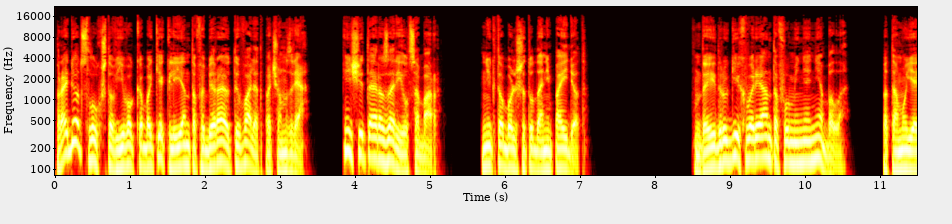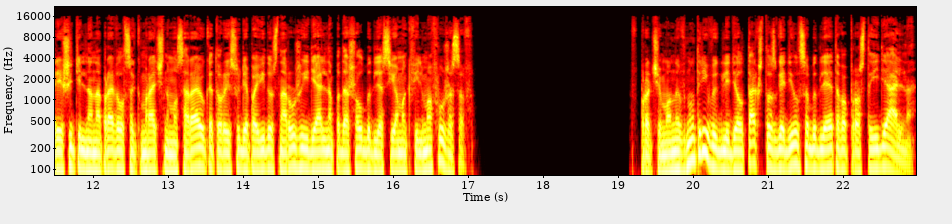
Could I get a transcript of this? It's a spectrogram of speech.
Пройдет слух, что в его кабаке клиентов обирают и валят почем зря. И, считай, разорился бар. Никто больше туда не пойдет. Да и других вариантов у меня не было, потому я решительно направился к мрачному сараю, который, судя по виду снаружи, идеально подошел бы для съемок фильмов ужасов. Впрочем, он и внутри выглядел так, что сгодился бы для этого просто идеально.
